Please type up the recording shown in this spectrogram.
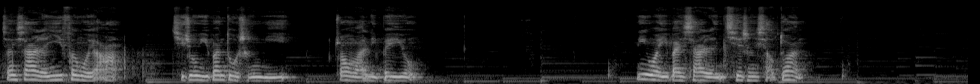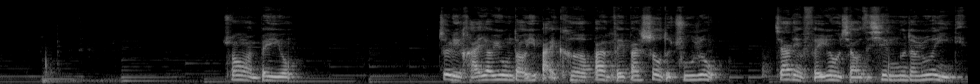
将虾仁一分为二，其中一半剁成泥，装碗里备用。另外一半虾仁切成小段，装碗备用。这里还要用到一百克半肥半瘦的猪肉，加点肥肉，饺子馅更加润一点。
